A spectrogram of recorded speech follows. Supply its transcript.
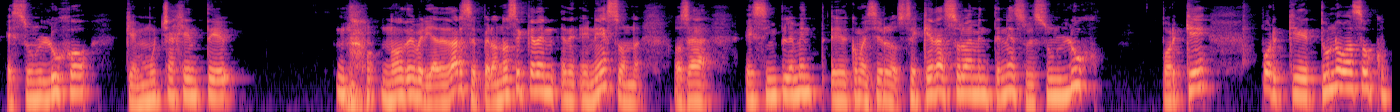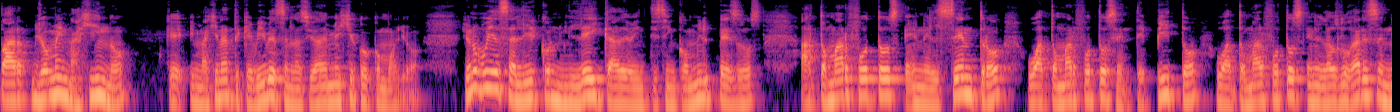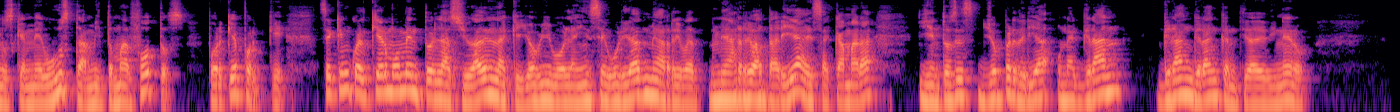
es un lujo que mucha gente no, no, debería de darse, pero no se queda en, eso. O sea, es simplemente, eh, ¿cómo decirlo? Se queda solamente en eso, es un lujo. ¿Por qué? Porque tú no vas a ocupar, yo me imagino, que imagínate que vives en la Ciudad de México como yo. Yo no voy a salir con mi Leica de 25 mil pesos a tomar fotos en el centro o a tomar fotos en Tepito o a tomar fotos en los lugares en los que me gusta a mí tomar fotos. ¿Por qué? Porque sé que en cualquier momento en la ciudad en la que yo vivo la inseguridad me, me arrebataría esa cámara y entonces yo perdería una gran, gran, gran cantidad de dinero.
